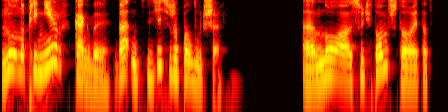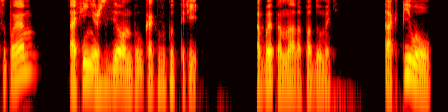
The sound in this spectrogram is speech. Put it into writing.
Ну, например, как бы, да, здесь уже получше. Э, но суть в том, что это CPM, а финиш сделан был как в q 3 Об этом надо подумать. Так, Pillow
